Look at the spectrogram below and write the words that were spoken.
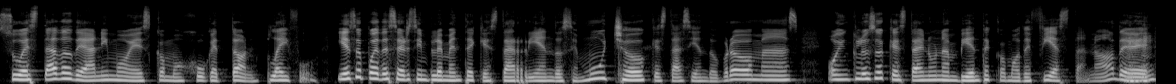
Su estado de ánimo es como juguetón, playful. Y eso puede ser simplemente que está riéndose mucho, que está haciendo bromas o incluso que está en un ambiente como de fiesta, ¿no? De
